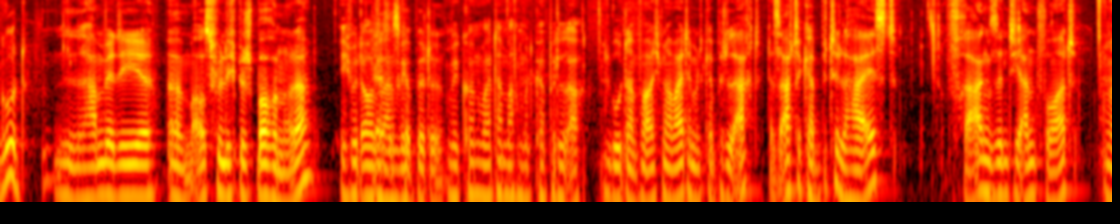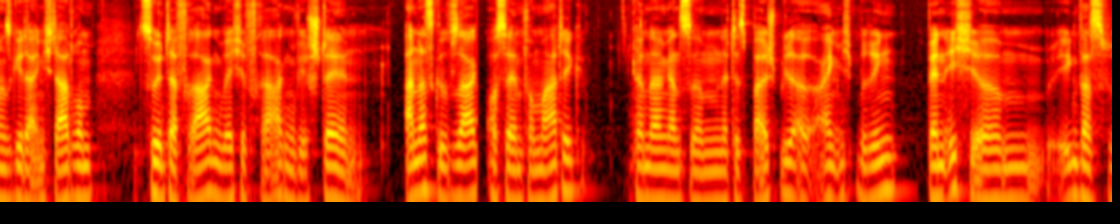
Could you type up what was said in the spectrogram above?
Gut. Haben wir die ähm, ausführlich besprochen, oder? Ich würde auch sagen, wir, wir, können weitermachen mit Kapitel 8. Gut, dann fahre ich mal weiter mit Kapitel 8. Das achte Kapitel heißt, Fragen sind die Antwort. Also es geht eigentlich darum, zu hinterfragen, welche Fragen wir stellen. Anders gesagt, aus der Informatik kann da ein ganz ähm, nettes Beispiel äh, eigentlich bringen. Wenn ich ähm, irgendwas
